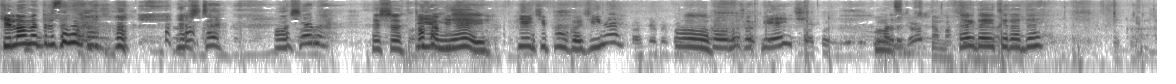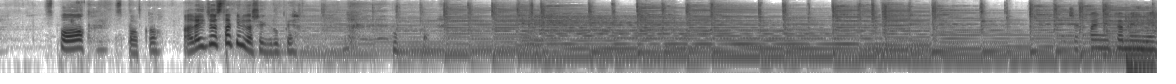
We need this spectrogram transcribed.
Kilometr za Jeszcze 8, Jeszcze trochę mniej. 5,5 godziny, Uff, koło może 5. masakra. Jak dajecie radę? Spo, spoko. Ale idzie ostatni w naszej grupie. Jak fajnie kamienie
